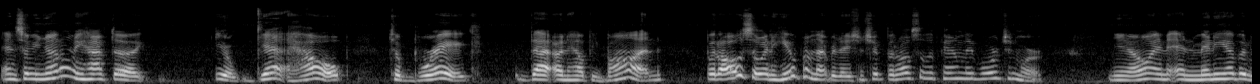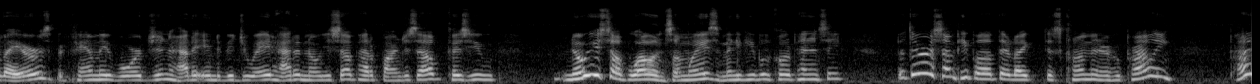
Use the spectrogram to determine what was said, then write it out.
And so you not only have to, you know, get help to break that unhealthy bond, but also and heal from that relationship, but also the family of origin work, you know, and and many other layers. But family of origin, how to individuate, how to know yourself, how to find yourself, because you know yourself well in some ways. Many people with codependency, but there are some people out there like this commenter who probably probably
